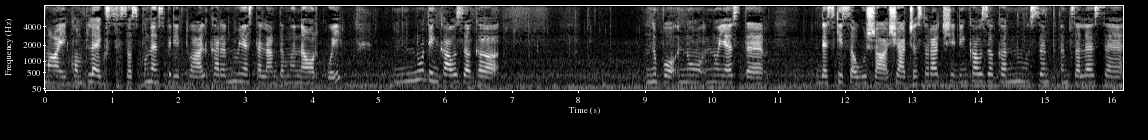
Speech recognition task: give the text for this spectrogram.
mai complex, să spunem spiritual, care nu este la îndemână oricui. Nu din cauza că nu, po- nu, nu este deschisă ușa și acestora, ci din cauza că nu sunt înțelese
